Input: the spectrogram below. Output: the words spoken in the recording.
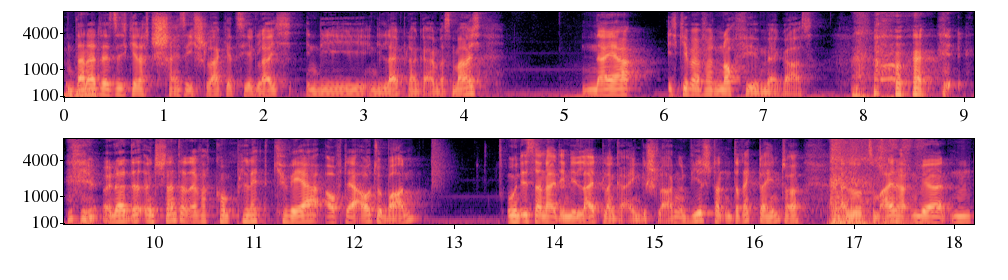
Und dann hat er sich gedacht, scheiße, ich schlag jetzt hier gleich in die, in die Leitplanke ein. Was mache ich? Naja, ich gebe einfach noch viel mehr Gas. und, hat, und stand dann einfach komplett quer auf der Autobahn und ist dann halt in die Leitplanke eingeschlagen. Und wir standen direkt dahinter. Also zum einen hatten wir ein,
